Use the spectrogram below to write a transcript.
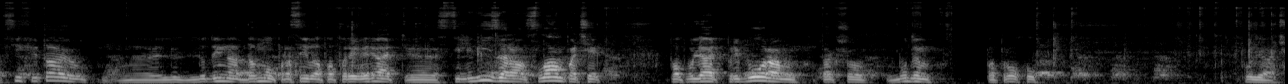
Всіх вітаю. Е, лю- Людина давно просила поперевіряти е, з телевізора, з лампочок, популяти прибором. Так що будемо потроху пулять.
